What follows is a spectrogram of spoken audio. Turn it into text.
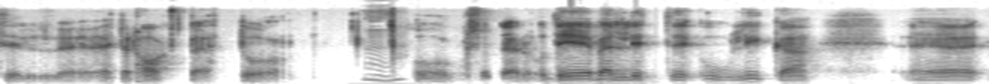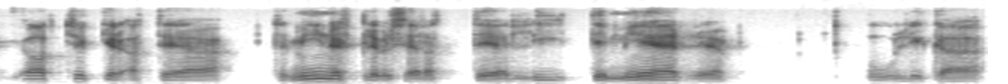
till ett rakt bett och, mm. och så där. Och det är väldigt eh, olika. Eh, jag tycker att det är, min upplevelse är att det är lite mer eh, olika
